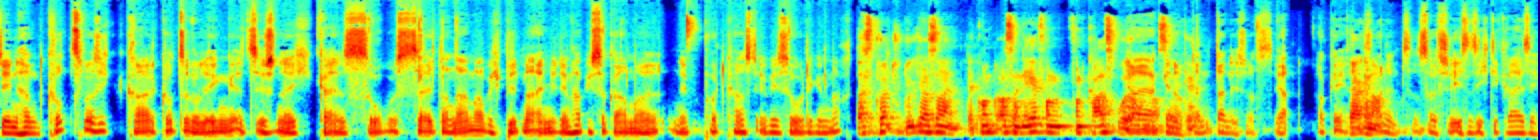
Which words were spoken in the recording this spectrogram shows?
Den Herrn Kurz muss ich gerade kurz überlegen. Jetzt ist natürlich kein so seltener Name, aber ich bilde mir ein, mit dem habe ich sogar mal eine Podcast-Episode gemacht. Das könnte durchaus sein. Der kommt aus der Nähe von, von Karlsruhe. Ja, ja genau, dann, dann ist das. Ja, okay. Ja, genau. Spannend. So schließen sich die Kreise.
